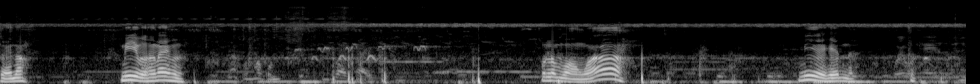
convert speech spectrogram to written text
สวยเนาะมีอยู่ข้างในมั้งผมว่าผมว่าใส่คนละหมองว่ามีเห็นนะไว้วันนี้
